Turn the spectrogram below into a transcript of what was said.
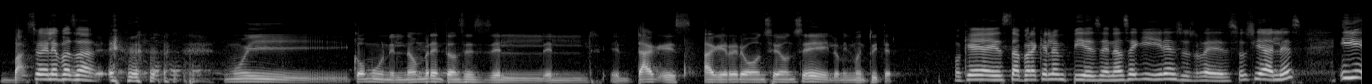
básico, Suele pasar. muy común el nombre, entonces el, el- el tag es a Guerrero 1111 y lo mismo en Twitter. Ok, ahí está para que lo empiecen a seguir en sus redes sociales. Y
